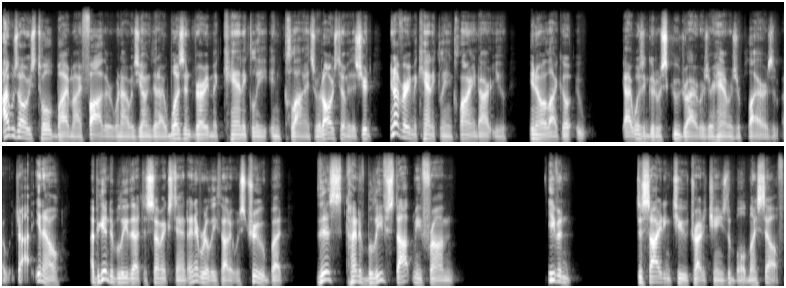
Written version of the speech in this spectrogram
I was always told by my father when I was young that I wasn't very mechanically inclined. So he'd always tell me this you're, you're not very mechanically inclined, aren't you? You know, like uh, I wasn't good with screwdrivers or hammers or pliers, which I, you know, I began to believe that to some extent. I never really thought it was true, but this kind of belief stopped me from even deciding to try to change the bulb myself.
